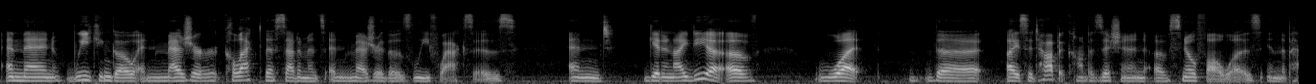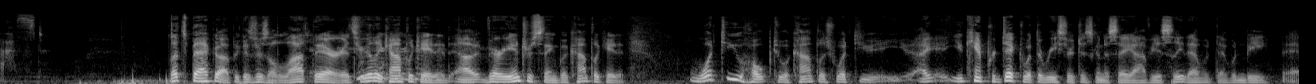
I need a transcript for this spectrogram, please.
and then we can go and measure, collect the sediments and measure those leaf waxes and get an idea of what the isotopic composition of snowfall was in the past. Let's back up because there's a lot there. It's really complicated, uh, very interesting, but complicated. What do you hope to accomplish? What do you I, you can't predict what the research is going to say. Obviously, that would that wouldn't be uh,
